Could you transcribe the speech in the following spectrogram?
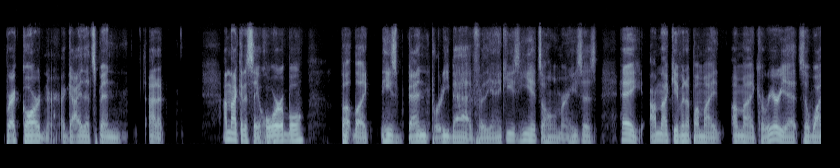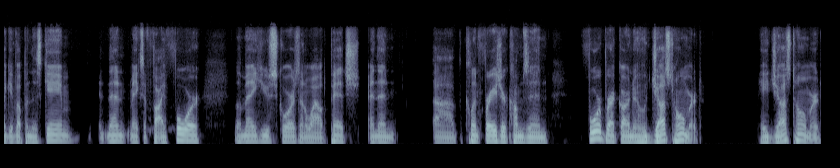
Brett Gardner, a guy that's been I don't I'm not gonna say horrible, but like he's been pretty bad for the Yankees. He hits a homer. He says, Hey, I'm not giving up on my on my career yet, so why give up in this game? And then makes it five four. LeMahieu scores on a wild pitch, and then uh, Clint Frazier comes in for Brett Gardner, who just homered. He just homered.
